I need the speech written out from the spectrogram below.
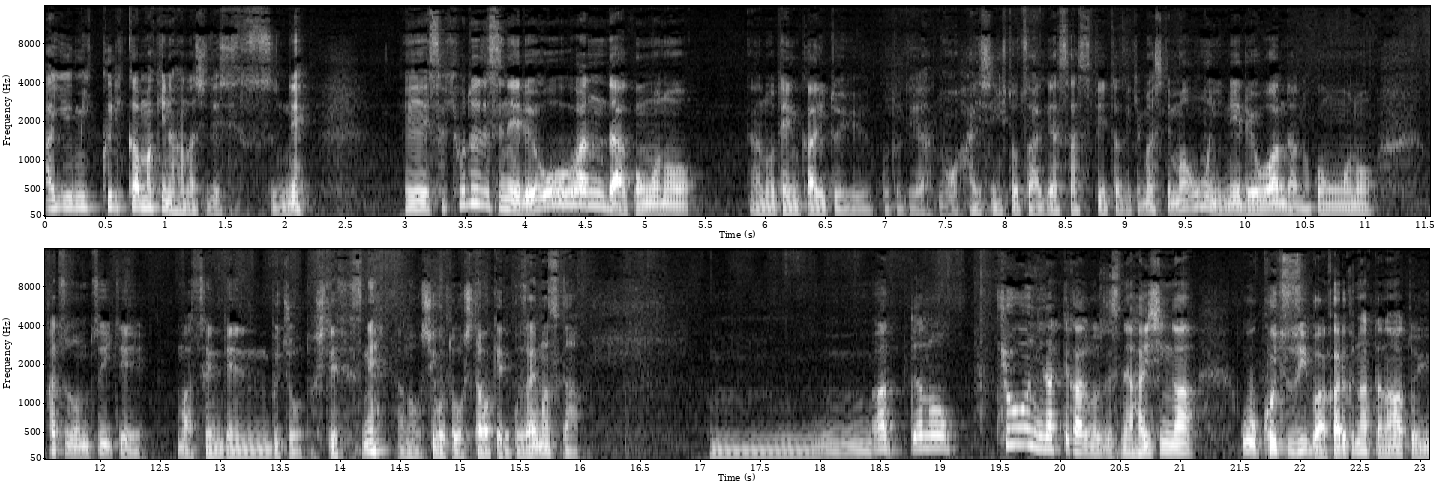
歩みくりかまきの話ですね。えー、先ほどですね、レオワンダー今後のあの展開ということで、あの、配信一つ上げさせていただきまして、まあ、主にね、レオワンダーの今後の活動について、まあ、宣伝部長としてですね、あの、仕事をしたわけでございますが、うーん、あ、あの、今日になってからのですね、配信が、おこいつ随分明るくなったなとい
